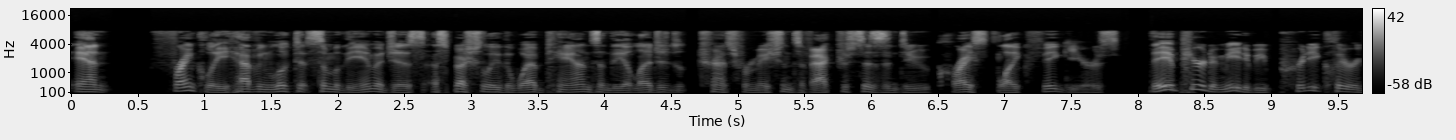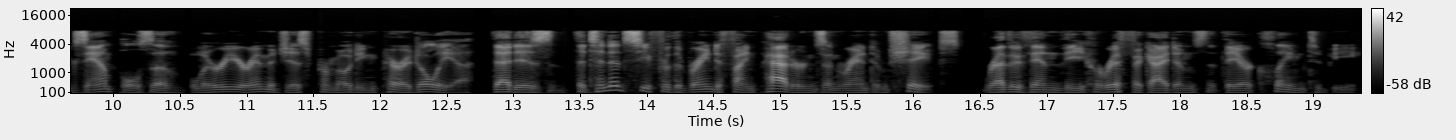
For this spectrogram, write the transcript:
And frankly, having looked at some of the images, especially the webbed hands and the alleged transformations of actresses into Christ-like figures, they appear to me to be pretty clear examples of blurrier images promoting pareidolia, that is, the tendency for the brain to find patterns in random shapes, rather than the horrific items that they are claimed to be.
